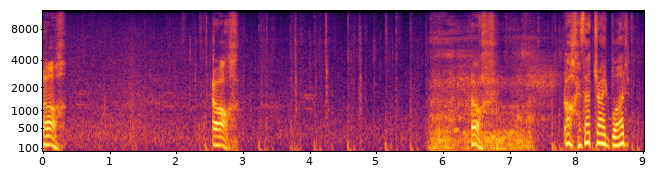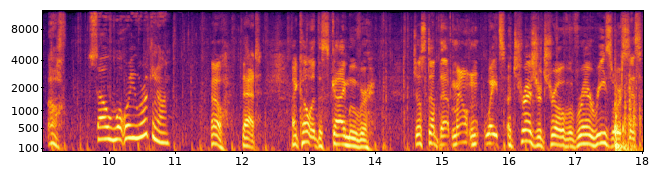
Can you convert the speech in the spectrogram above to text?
Oh. Oh. Oh. Oh, is that dried blood? Oh. So, what were you working on? Oh, that. I call it the Sky Mover. Just up that mountain waits a treasure trove of rare resources.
